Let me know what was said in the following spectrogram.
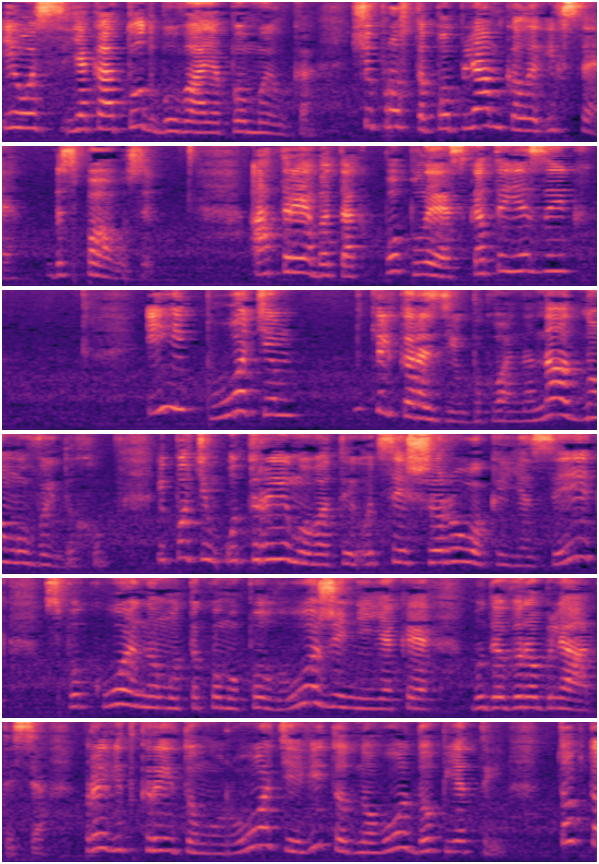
І ось яка тут буває помилка, що просто поплямкали і все, без паузи. А треба так поплескати язик, і потім ну, кілька разів буквально на одному видиху. І потім утримувати оцей широкий язик в спокійному такому положенні, яке буде вироблятися при відкритому роті від 1 до 5. Тобто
